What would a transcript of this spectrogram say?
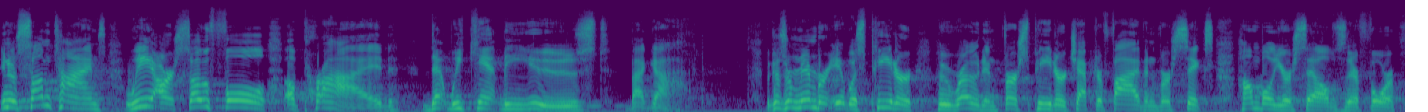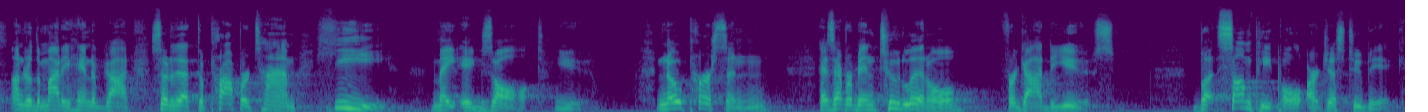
You know, sometimes we are so full of pride that we can't be used by God. Because remember, it was Peter who wrote in 1 Peter chapter 5 and verse 6, Humble yourselves, therefore, under the mighty hand of God, so that at the proper time he may exalt you. No person has ever been too little for God to use. But some people are just too big.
